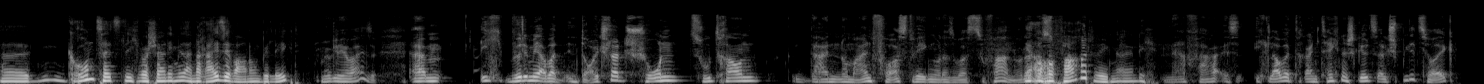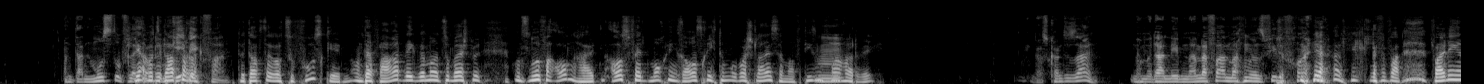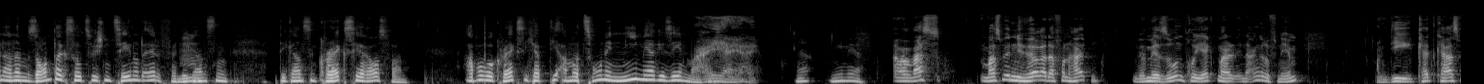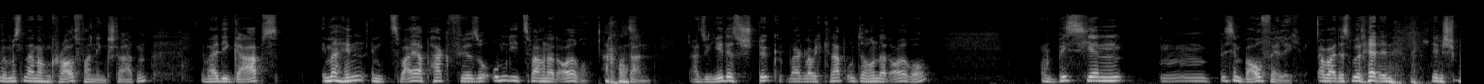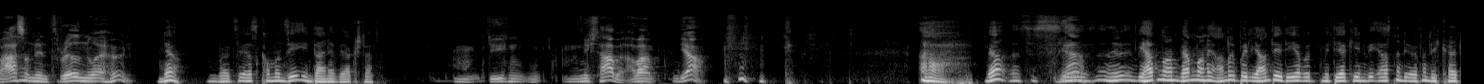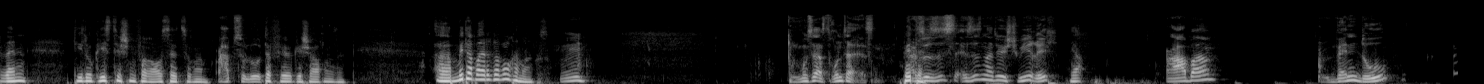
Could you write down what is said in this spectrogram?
äh, grundsätzlich wahrscheinlich mit einer Reisewarnung belegt. Möglicherweise. Ähm, ich würde mir aber in Deutschland schon zutrauen, da in normalen Forstwegen oder sowas zu fahren, oder? Ja, auch auf Fahrradwegen eigentlich. Na, Fahrer ist, ich glaube, rein technisch gilt es als Spielzeug. Und dann musst du vielleicht Ja, aber auf du dem Gehweg auch, fahren. du darfst auch zu Fuß gehen. Und der Fahrradweg, wenn wir zum Beispiel uns nur vor Augen halten, Ausfeldmoching raus Richtung Oberschleißheim auf diesem Mhm. Fahrradweg. Das könnte sein. Wenn wir da nebeneinander fahren, machen wir uns viele Freunde. Ja, glaube, vor allen Dingen an einem Sonntag so zwischen 10 und 11, Mhm. wenn die, ganzen, die ganzen Cracks hier rausfahren. Apropos Cracks, ich habe die Amazone nie mehr gesehen, Markus. Ja, nie mehr. Aber was, was würden die Hörer davon halten, wenn wir so ein Projekt mal in Angriff nehmen? Die Catcast, wir müssen da noch ein Crowdfunding starten, weil die gab's immerhin im Zweierpack für so um die 200 Euro. Ach was. Dann. Also jedes Stück war, glaube ich, knapp unter 100 Euro. Ein bisschen, ein bisschen baufällig. Aber das würde ja den, den Spaß und den Thrill nur erhöhen, Ja, weil zuerst kommen sie in deine Werkstatt. die ich nicht habe. Aber ja, Ah, ja, das ist, Ja. Äh, wir, hatten noch, wir haben noch eine andere brillante Idee, aber mit der gehen wir erst in die Öffentlichkeit, wenn die logistischen Voraussetzungen absolut. dafür geschaffen sind. Äh, Mitarbeiter der Woche, Markus. Ich muss erst runter essen. Bitte. Also es ist, es ist natürlich schwierig, Ja, aber wenn du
